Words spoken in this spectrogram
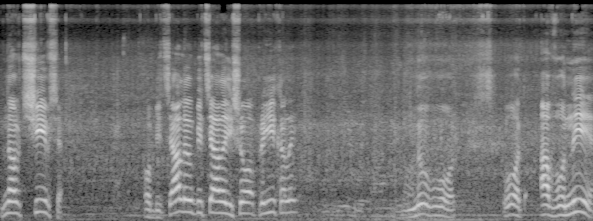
навчився. Обіцяли, обіцяли, і що, приїхали? Ну от. От. А вони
